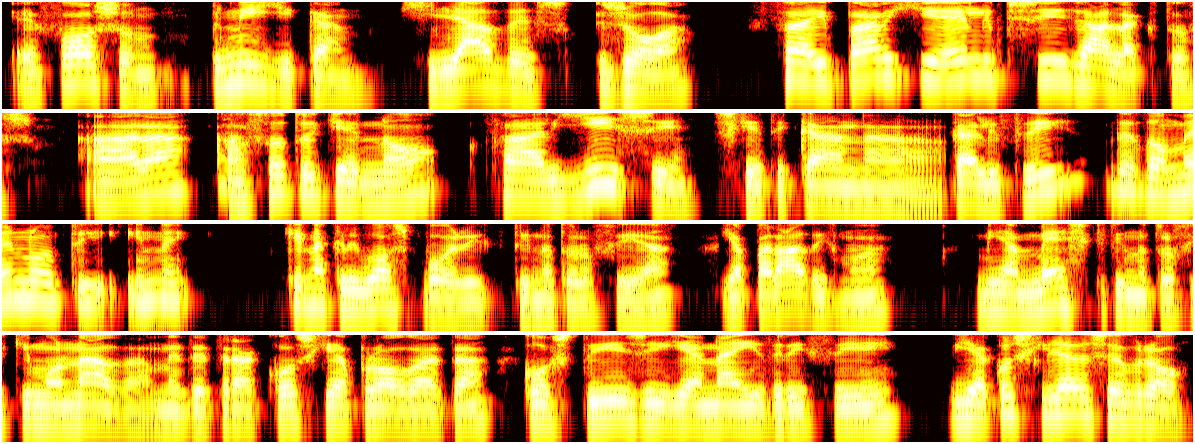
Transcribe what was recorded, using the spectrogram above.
Εφόσον πνίγηκαν χιλιάδες ζώα, θα υπάρχει έλλειψη γάλακτος. Άρα αυτό το κενό θα αργήσει σχετικά να καλυφθεί, δεδομένου ότι είναι και ένα ακριβό σπόρη κτηνοτροφία. Για παράδειγμα, μια μέση κτηνοτροφική μονάδα με 400 πρόβατα κοστίζει για να ιδρυθεί 200.000 ευρώ.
